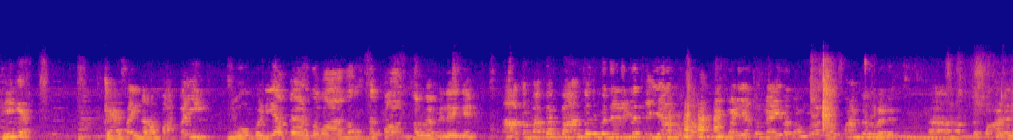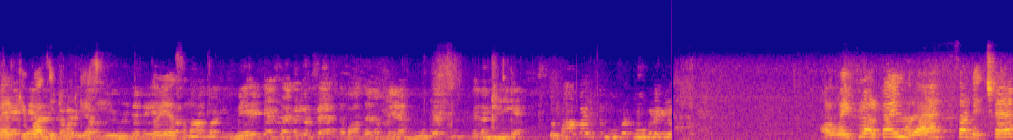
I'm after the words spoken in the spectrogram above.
ठीक है? कैसा इनाम पापा जी? जो बढ़िया पैर दबाएगा उससे पाँच सौ रुपए मिलेंगे। हाँ तो पापा पाँच सौ रुपए देने के लिए तैयार हो जाओ। बढ़िया तो मैं ही बताऊँगा। लोग पाँच सौ रुपए दे। हाँ, तो पैर की बात ही टूट गई। तो ये देंगे, समझ जी, मेरे जैसा अगर ये पैर दबा देना मेरे मुँह पे थूक ठीक है? तो पापा इसे मुँह पे थूकने के लिए और वही फ़िलहाल टाइम हो रहा है साढ़े छः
